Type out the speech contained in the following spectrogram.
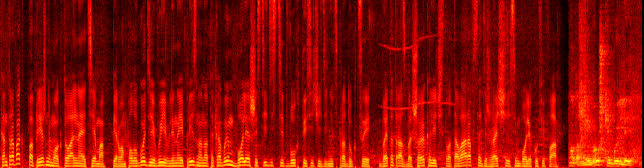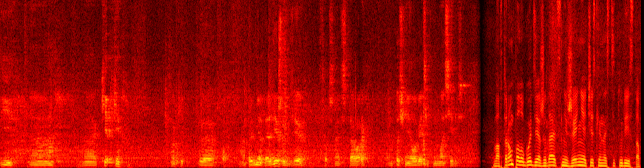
Контрафакт по-прежнему актуальная тема. В первом полугодии выявлено и признано таковым более 62 тысяч единиц продукции. В этот раз большое количество товаров, содержащие символику ФИФА. Ну, там и игрушки были, и э, э, кепки, ну, предметы одежды, где, собственно, эти товары, точнее, логотипы наносились. Во втором полугодии ожидают снижение численности туристов.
